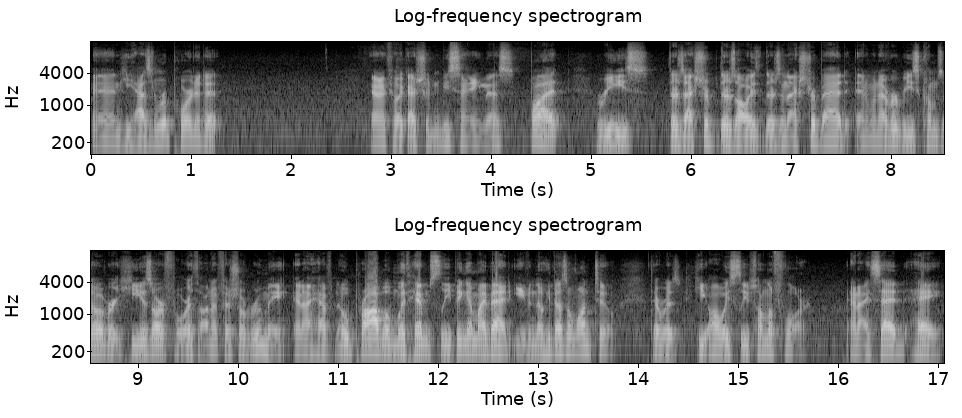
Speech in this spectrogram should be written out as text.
and he hasn't reported it. And I feel like I shouldn't be saying this, but Reese, there's extra. There's always there's an extra bed, and whenever Reese comes over, he is our fourth unofficial roommate, and I have no problem with him sleeping in my bed, even though he doesn't want to. There was he always sleeps on the floor, and I said, hey,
